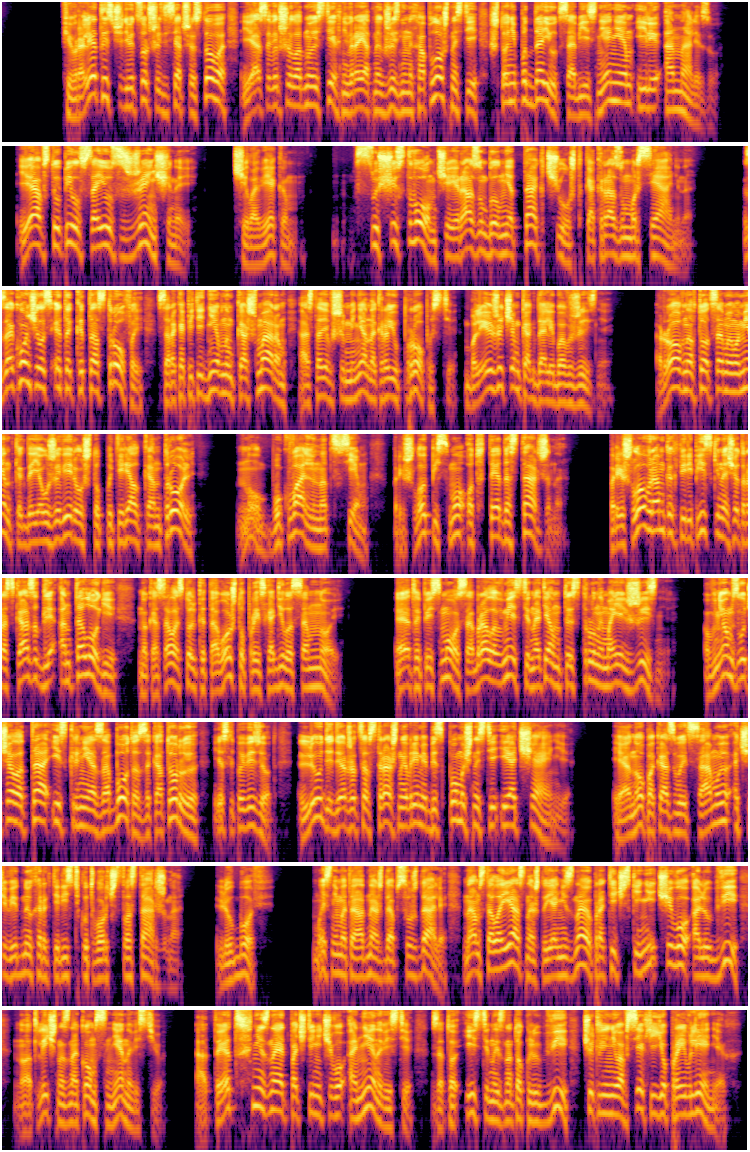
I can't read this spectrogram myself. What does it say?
В феврале 1966 я совершил одну из тех невероятных жизненных оплошностей, что не поддаются объяснениям или анализу. Я вступил в союз с женщиной, человеком, с существом, чей разум был мне так чужд, как разум марсианина. Закончилось это катастрофой, 45-дневным кошмаром, оставившим меня на краю пропасти, ближе, чем когда-либо в жизни. Ровно в тот самый момент, когда я уже верил, что потерял контроль, ну, буквально над всем, пришло письмо от Теда Старджена. Пришло в рамках переписки насчет рассказа для антологии, но касалось только того, что происходило со мной. Это письмо собрало вместе натянутые струны моей жизни. В нем звучала та искренняя забота, за которую, если повезет, люди держатся в страшное время беспомощности и отчаяния. И оно показывает самую очевидную характеристику творчества Старжина — любовь. Мы с ним это однажды обсуждали. Нам стало ясно, что я не знаю практически ничего о любви, но отлично знаком с ненавистью. А Тед не знает почти ничего о ненависти, зато истинный знаток любви чуть ли не во всех ее проявлениях.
